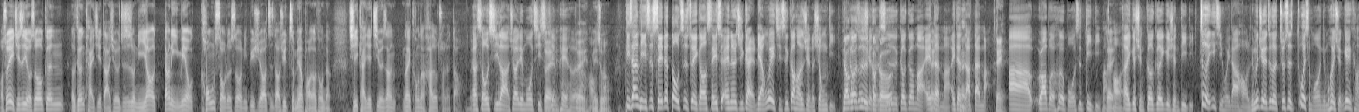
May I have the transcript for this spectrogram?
哦。所以其实有时候跟呃跟凯杰打球，就是说你要当你没有空手的时候，你必须要知道去怎么样跑到空档。其实凯杰基本上那些空档他都传得到。要熟悉啦，需要一点默契、时间配合啦。对，哈没错。好第三题是谁的斗志最高？谁是 Energy Guy？两位其实刚好是选的兄弟，彪哥是选的哥哥是哥哥嘛，Adam 嘛，Adam 是阿丹嘛。对，啊，Robert 赫伯是弟弟嘛，对哦，啊，一个选哥哥，一个选弟弟，这个一起回答好了。你们觉得这个就是为什么你们会选？因为考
